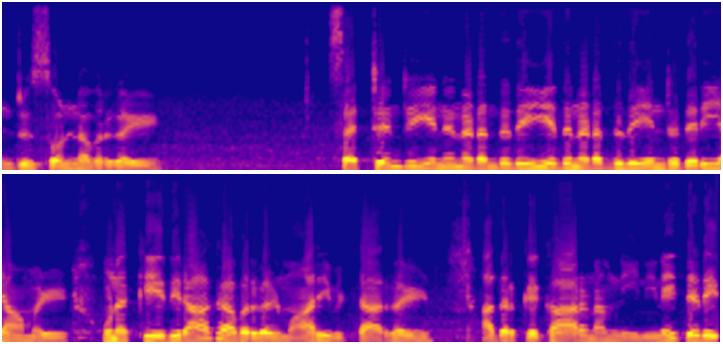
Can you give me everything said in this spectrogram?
என்று சொன்னவர்கள். சற்றென்று என்ன நடந்தது எது நடந்தது என்று தெரியாமல் உனக்கு எதிராக அவர்கள் மாறிவிட்டார்கள். அதற்கு காரணம் நீ நினைத்ததை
